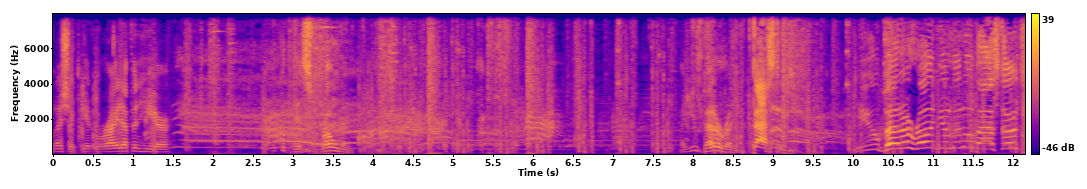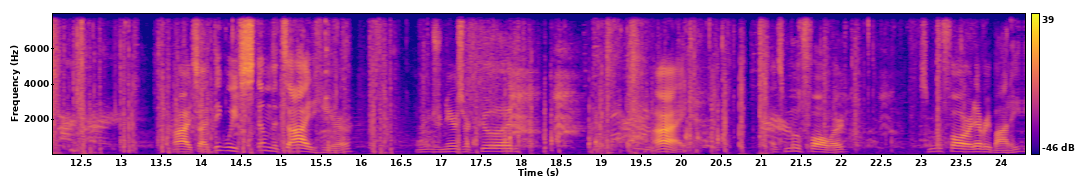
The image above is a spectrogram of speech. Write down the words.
Militia, get right up in here. Look at this Roman. Now you better run, you bastards. You better run, you little bastards. Alright, so I think we've stemmed the tide here. The engineers are good. Alright. Let's move forward. Let's move forward, everybody.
